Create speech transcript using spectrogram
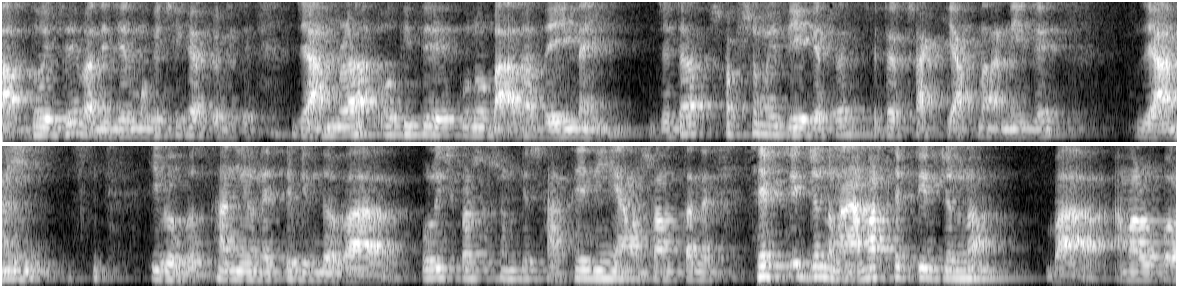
বাধ্য হয়েছে বা নিজের মুখে স্বীকার করে নিয়েছে যে আমরা অতীতে কোনো বাধা দেই নাই। যেটা সবসময় দিয়ে গেছে, সেটার সাক্ষী আপনারা নিজে, যে আমি, কি বলব, স্থানীয় নেতৃবৃন্দ বা পুলিশ প্রশাসনকে সাথে নিয়ে আমার সন্তানের সেফটির জন্য মানে আমার সেফটির জন্য বা আমার উপর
